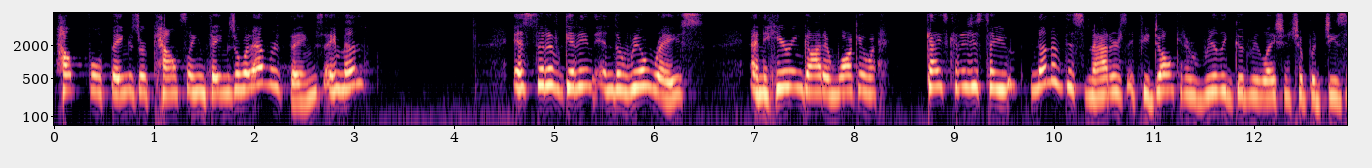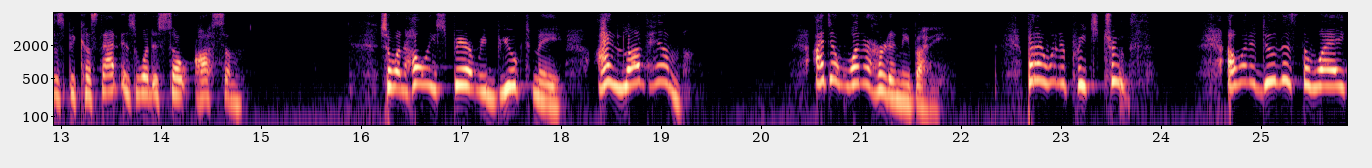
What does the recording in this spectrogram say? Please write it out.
helpful things or counseling things or whatever things. Amen? Instead of getting in the real race and hearing God and walking away. Guys, can I just tell you, none of this matters if you don't get a really good relationship with Jesus because that is what is so awesome. So when Holy Spirit rebuked me, I love him. I don't want to hurt anybody, but I want to preach truth. I want to do this the way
